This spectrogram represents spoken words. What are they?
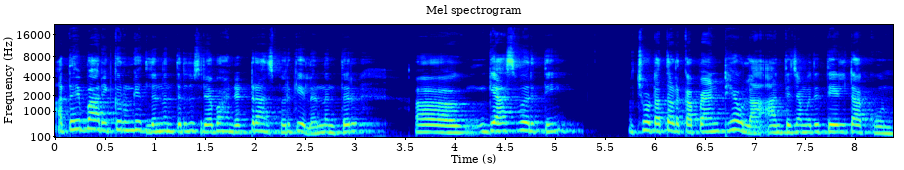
आता हे बारीक करून घेतलं नंतर दुसऱ्या भांड्यात ट्रान्सफर केलं. नंतर गॅसवरती छोटा तडका पॅन ठेवला आणि त्याच्यामध्ये तेल टाकून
